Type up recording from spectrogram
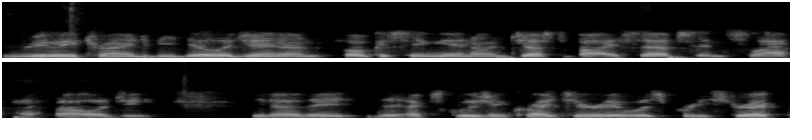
really trying to be diligent on focusing in on just biceps and SLAP pathology. You know, they, the exclusion criteria was pretty strict.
